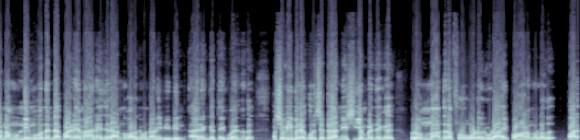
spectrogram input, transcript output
കാരണം ഉണ്ണിമൂതന്റെ പഴയ മാനേജരാണെന്ന് പറഞ്ഞുകൊണ്ടാണ് ഈ വിപിൻ രംഗത്തേക്ക് വരുന്നത്. പക്ഷേ വിപിനെ കുറിച്ചിട്ട് അന്വേഷിക്കുമ്പോഴത്തേക്ക് ഒരു ഒന്നാം ഒന്നാന്തര ഫ്രോഡ് ഒരു ഉടായ്പാണെന്നുള്ളത് പല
